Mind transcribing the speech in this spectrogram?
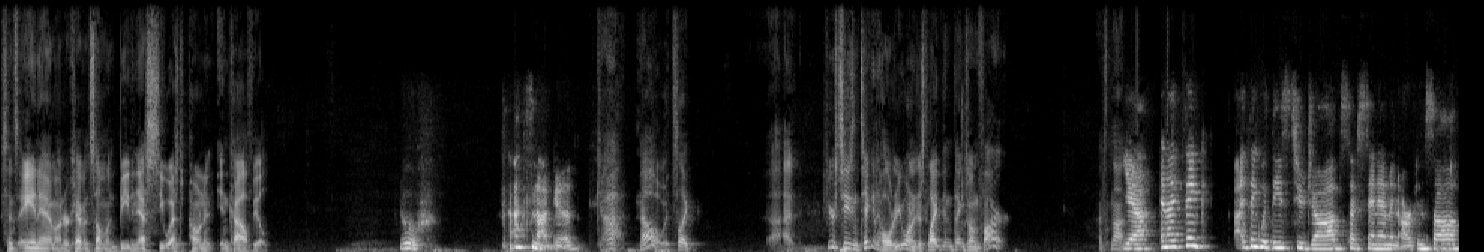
since A&M under Kevin Sumlin beat an SEC West opponent in Kyle Field. Ooh, that's not good. God, no. It's like, uh, if you're a season ticket holder, you want to just light them things on fire. That's not. Yeah, and I think I think with these two jobs, Texas A&M and Arkansas,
